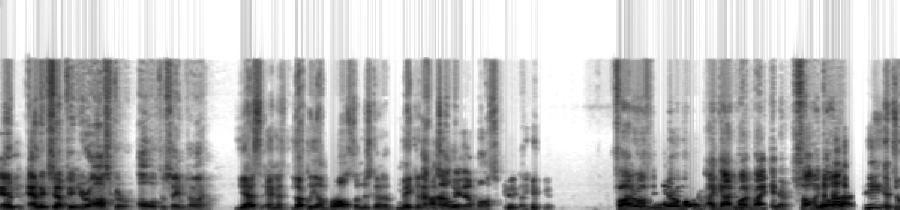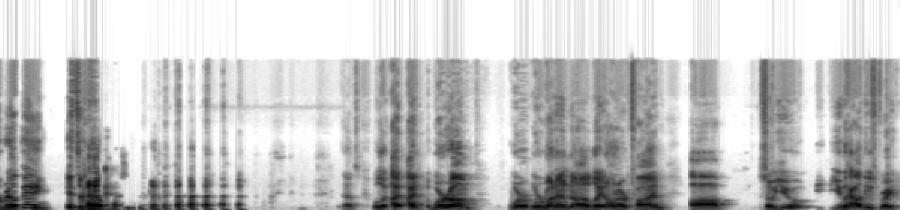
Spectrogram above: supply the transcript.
and, and accepting your Oscar all at the same time. Yes, and luckily I'm bald, so I'm just gonna make it an Oscar. Look at that, Bas. Father of the Year award. I got one right here. Solid yeah, gold. See, it's a real thing. It's a real. That's well. Look, I, I we're um we're we're running uh, late on our time. Uh, so you you have these great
